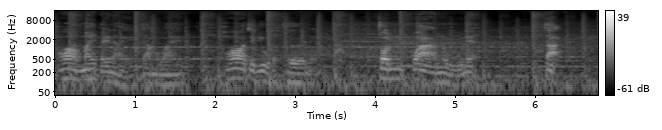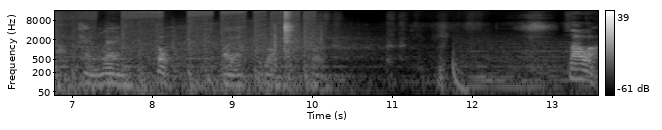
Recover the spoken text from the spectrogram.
พ่อไม่ไปไหนจำเอาไว้ พ่อจะอยู่กับเธอเนี่ยจนกว่าหนูเนี่ย จะแข็งแรงจบไปแล้วจบเศร้าอะ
